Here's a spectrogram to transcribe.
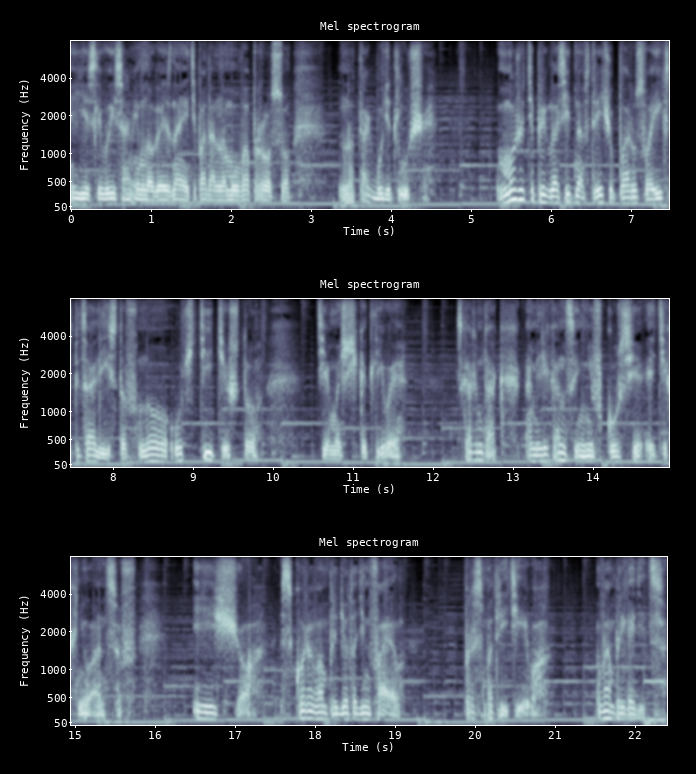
если вы и сами многое знаете по данному вопросу, но так будет лучше. Можете пригласить на встречу пару своих специалистов, но учтите, что тема щекотливая. Скажем так, американцы не в курсе этих нюансов. И еще, скоро вам придет один файл. Просмотрите его. Вам пригодится.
